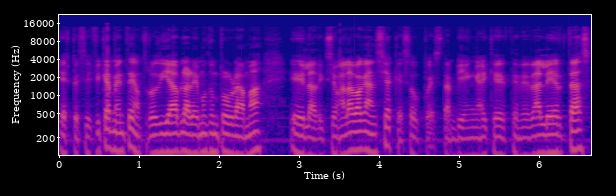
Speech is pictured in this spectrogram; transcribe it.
específicamente, en otro día hablaremos de un programa, eh, la adicción a la vagancia, que eso pues también hay que tener alertas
